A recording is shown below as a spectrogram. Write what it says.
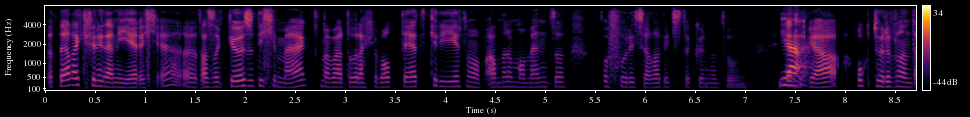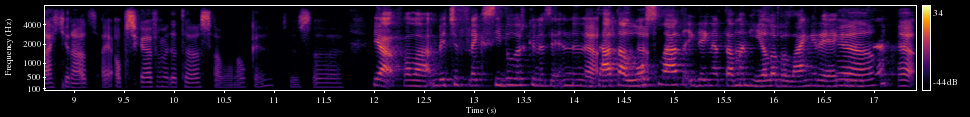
uiteindelijk vind ik dat niet erg. Hè. Eh, dat is een keuze die je maakt, maar waardoor dat je wel tijd creëert om op andere momenten toch voor jezelf iets te kunnen doen. Ja. En ja, ook durven een dagje uit, ah opschuiven met het huishouden ook. Hè. Dus, uh... Ja, voilà. Een beetje flexibeler kunnen zijn. En inderdaad dat loslaten, ik denk dat dat een hele belangrijke ja. is. Hè. Ja,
